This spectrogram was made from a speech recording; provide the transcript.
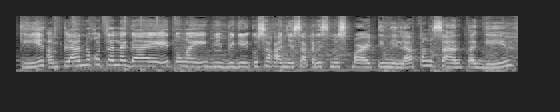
kit. Ang plano ko talaga eh, ito nga yung ibibigay ko sa kanya sa Christmas party nila pang Santa gift.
